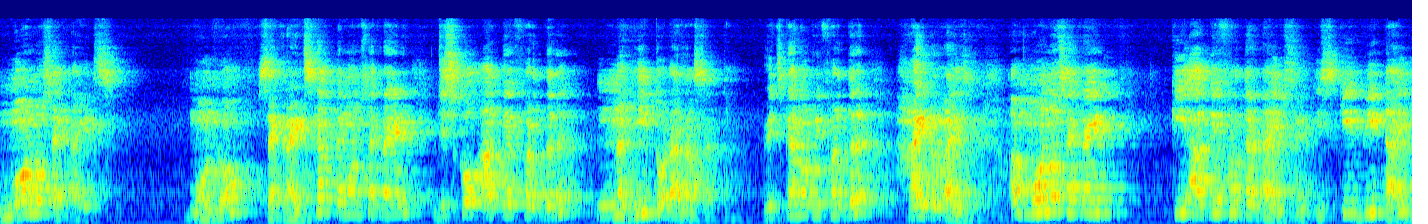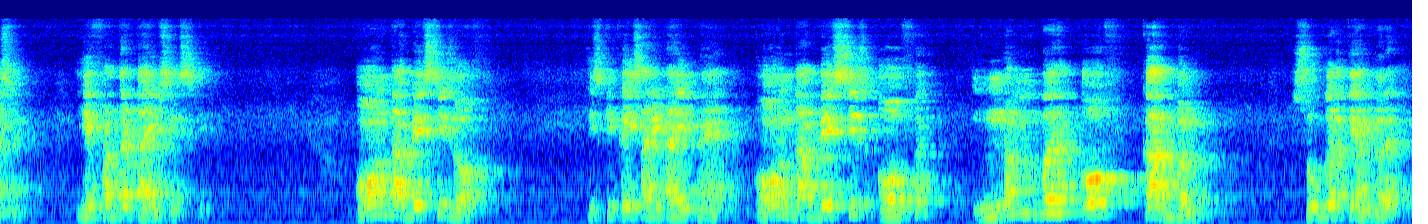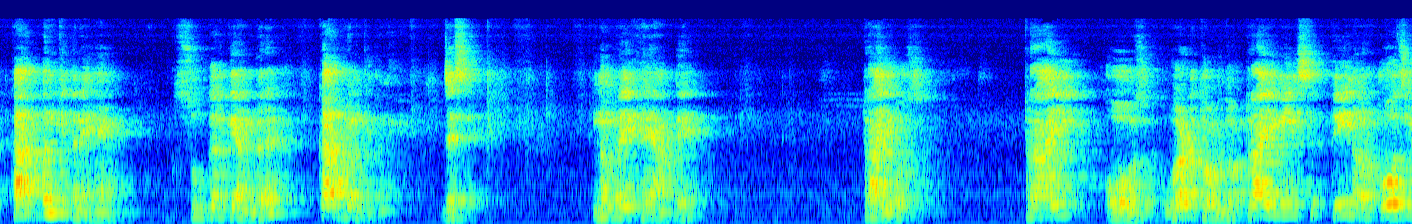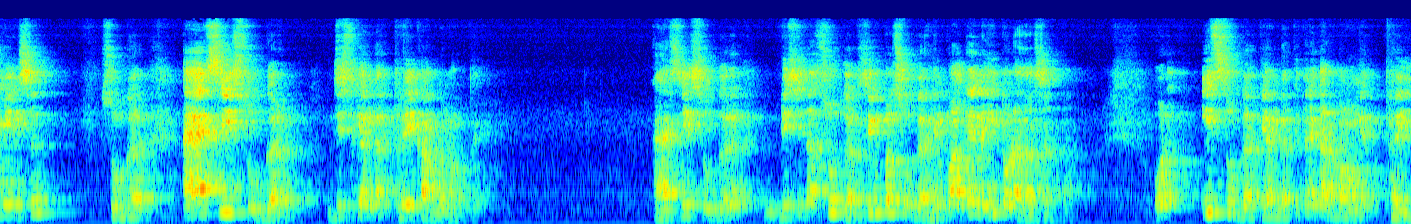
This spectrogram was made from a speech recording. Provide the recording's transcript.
मोनोसैक्राइड्स मोनोसैक्राइड्स क्या होते हैं मोनोसैक्राइड जिसको आगे फर्दर नहीं तोड़ा जा सकता। Which can not be further hydrolyse अब मोनोसेक्राइड की आगे फर्दर टाइप्स हैं। इसकी भी टाइप्स हैं। ये फर्दर टाइप्स हैं इसकी। ऑन द बेसिस ऑफ़ इसकी कई सारी टाइप हैं on the basis of number of carbon sugar के अंदर कार्बन कितने हैं? सुगर के अंदर कार्बन कितने हैं? जैसे नंबर एक है यहाँ पे ट्राइओज ट्राइओज वर्ड तोड़ दो. ट्राई मींस तीन और ओज मींस सुगर ऐसी सुगर जिसके अंदर थ्री कार्बन होते हैं. ऐसी sugar this is sugar simple sugar है, इनको आगे नहीं तोड़ा जा सकता। और इस सुगर के अंदर कितने कार्बन होंगे? थ्री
